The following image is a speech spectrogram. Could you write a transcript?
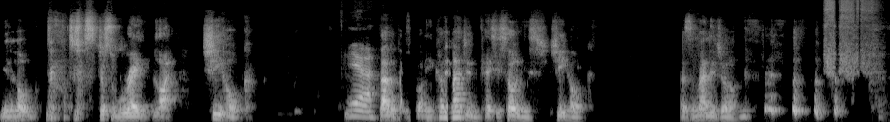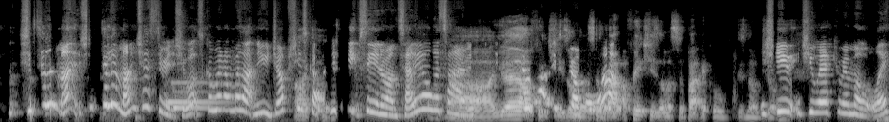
you know, just just rate like She Hulk. Yeah. That'd be funny. Can you imagine Casey Stoney's She Hulk as the manager? She's still in Man- she's still in Manchester, isn't she? What's going on with that new job she's got? I just keep seeing her on telly all the time. Ah, yeah, I think she's on a sabbat- I think she's on a sabbatical. There's no Is job. she is she working remotely?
